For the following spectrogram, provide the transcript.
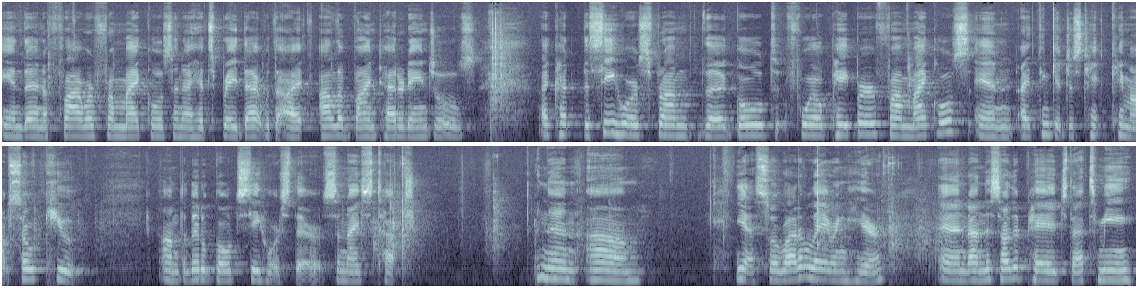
and then a flower from Michaels, and I had sprayed that with the olive vine Tattered Angels. I cut the seahorse from the gold foil paper from Michaels, and I think it just came out so cute. Um, the little gold seahorse there. It's a nice touch. And then, um, yes, yeah, so a lot of layering here. And on this other page, that's me.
